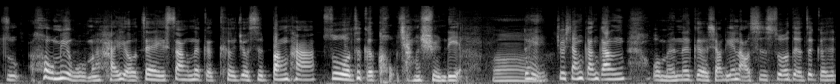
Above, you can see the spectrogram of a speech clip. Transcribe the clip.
助。后面我们还有在上那个课，就是帮他做这个口腔训练。哦，对，就像刚刚我们那个小林老师说的，这个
